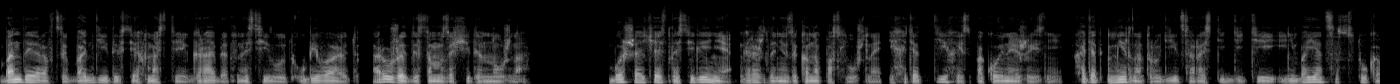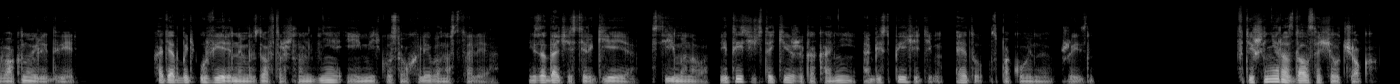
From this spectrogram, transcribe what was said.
Бандеровцы, бандиты всех мастей грабят, насилуют, убивают. Оружие для самозащиты нужно. Большая часть населения – граждане законопослушные и хотят тихой, спокойной жизни. Хотят мирно трудиться, растить детей и не бояться стука в окно или дверь. Хотят быть уверенными в завтрашнем дне и иметь кусок хлеба на столе. И задача Сергея, Симонова и тысяч таких же, как они, обеспечить им эту спокойную жизнь. В тишине раздался щелчок.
